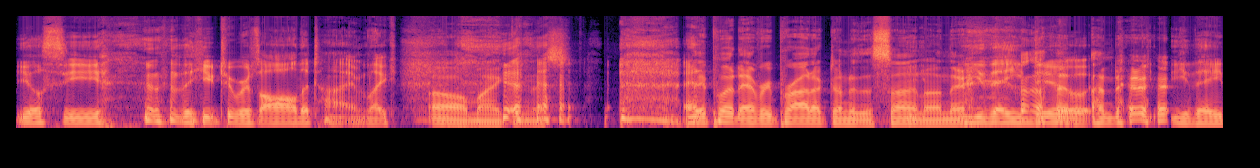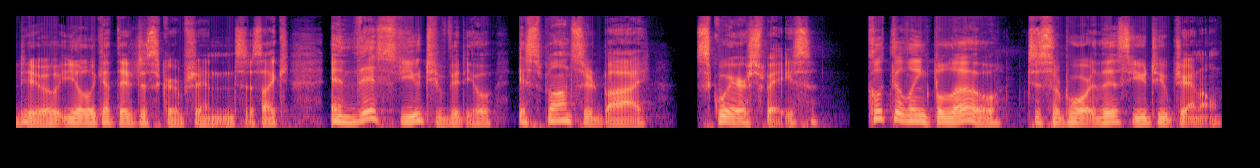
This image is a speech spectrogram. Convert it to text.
you'll see the YouTubers all the time. Like oh my goodness they put every product under the sun on there they do. Under- they do. You look at their description, it's just like, and this YouTube video is sponsored by Squarespace. Click the link below to support this YouTube channel,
